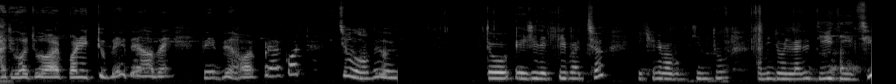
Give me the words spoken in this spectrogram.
আধু আধু হওয়ার পরে একটু বেবে হবে। বেবে হওয়ার পরে আর কত কিছু হবে ওই। তো এই যে দেখতেই পাচ্ছ, এখানে বাবুকে কিন্তু আমি দোলনাতে দিয়ে দিয়েছি।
